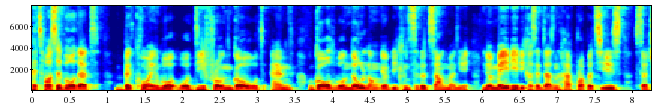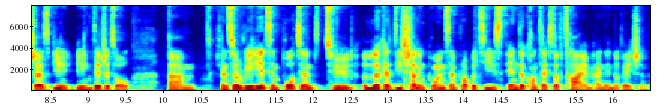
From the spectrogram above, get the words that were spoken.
it's possible that Bitcoin will, will dethrone gold and gold will no longer be considered sound money. You know, maybe because it doesn't have properties such as being, being digital. Um, and so really it's important to look at these Schelling points and properties in the context of time and innovation.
